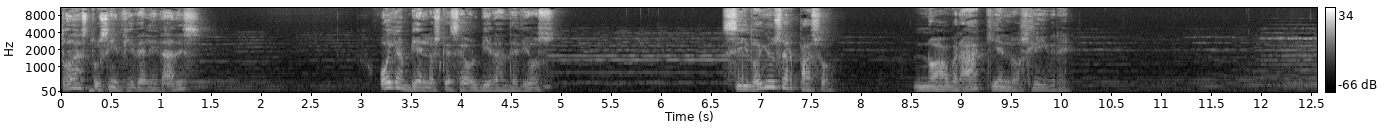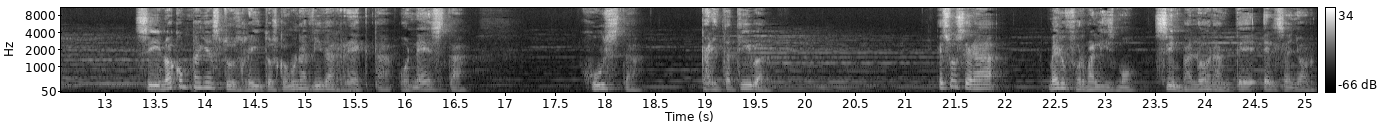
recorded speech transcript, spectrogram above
todas tus infidelidades? Oigan bien los que se olvidan de Dios. Si doy un zarpazo, no habrá quien los libre. Si no acompañas tus ritos con una vida recta, honesta, justa, caritativa, eso será mero formalismo sin valor ante el Señor.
